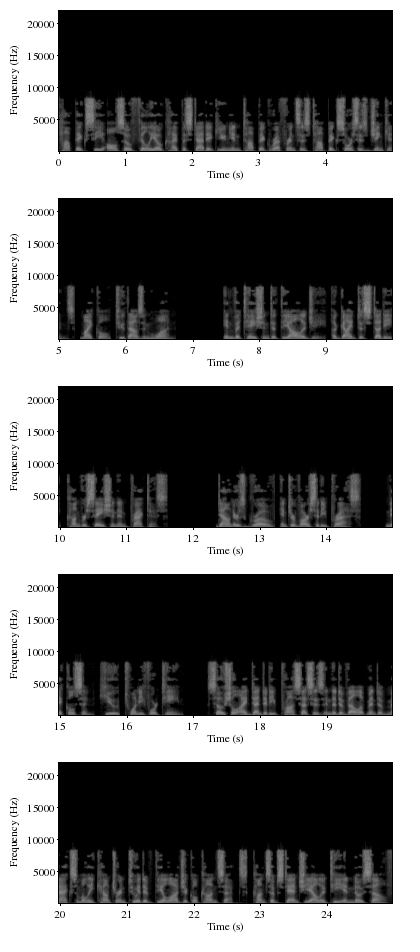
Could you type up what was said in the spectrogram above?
Topic see also Filioque hypostatic union topic References topic Sources Jinkins, Michael 2001. Invitation to Theology, A Guide to Study, Conversation and Practice. Downers Grove, InterVarsity Press. Nicholson, Hugh 2014. Social Identity Processes in the Development of Maximally Counterintuitive Theological Concepts, Consubstantiality and No Self.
